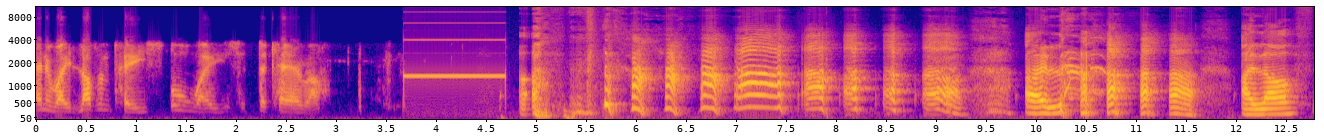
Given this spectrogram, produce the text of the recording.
Anyway, love and peace, always the carer. I, la- I laugh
